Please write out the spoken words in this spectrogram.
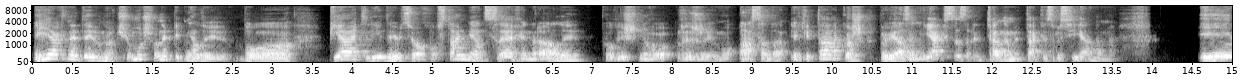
І як не дивно, чому ж вони підняли? Бо п'ять лідерів цього повстання це генерали колишнього режиму Асада, які також пов'язані як з ізраїльтянами, так і з росіянами. І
